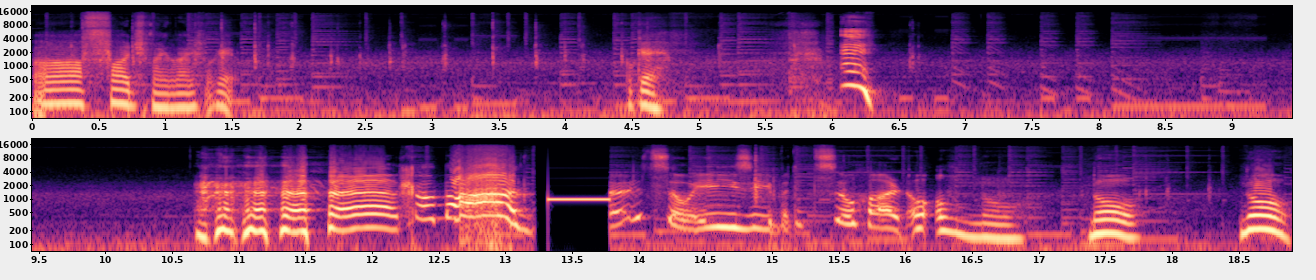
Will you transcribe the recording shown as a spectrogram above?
Ah, fudge my life. Okay. Okay. Mm. Come on! It's so easy, but it's so hard. Oh, oh no. No. No.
